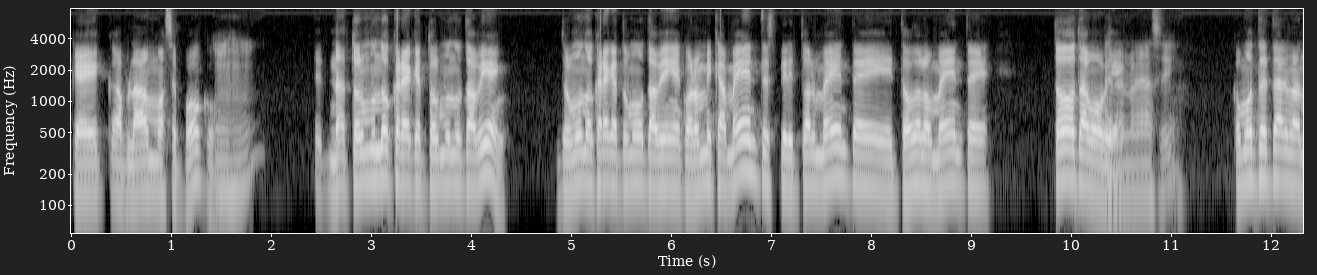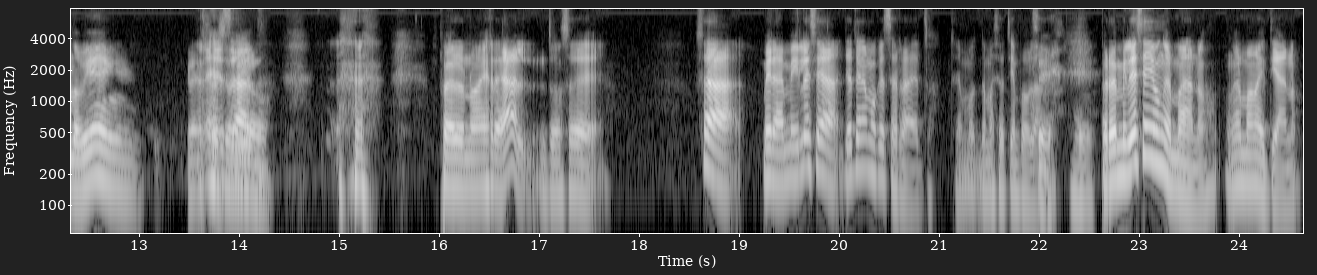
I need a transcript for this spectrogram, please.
que hablábamos hace poco. Na- todo el mundo cree que todo el mundo está bien. Todo el mundo cree que todo el mundo está bien económicamente, espiritualmente, todo lo mente. Todo estamos Pero bien. no es así. ¿Cómo te está hermano? Bien. Gracias a Dios. Pero no es real. Entonces, o sea, mira, en mi iglesia ya tenemos que cerrar esto. Tenemos demasiado tiempo hablando. Sí. Pero en mi iglesia hay un hermano, un hermano haitiano,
